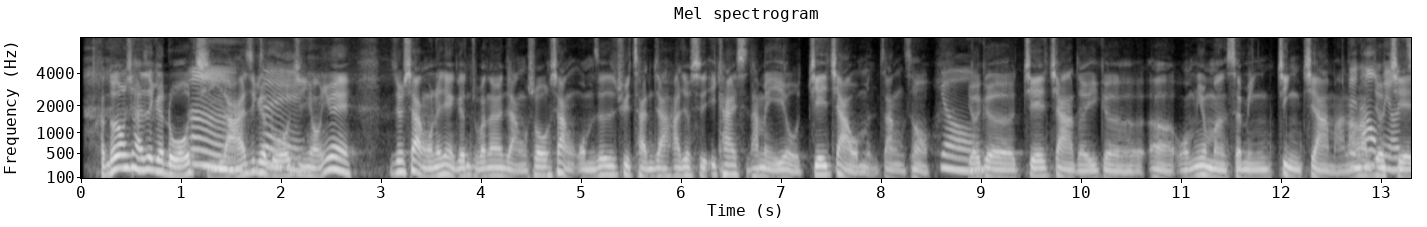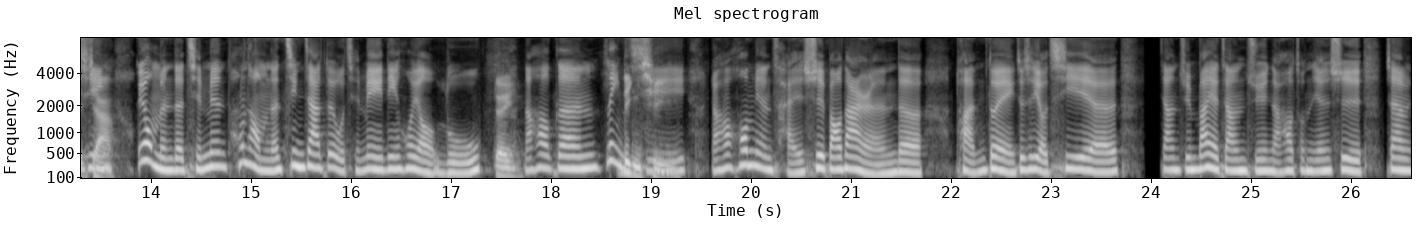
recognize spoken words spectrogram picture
很多东西还是一个逻辑啦，嗯还是一个逻辑哦。因为就像我那天也跟主办单位讲，我说像我们这次去参加，他就是一开始他们也有接驾我们这样子哦，有。有一个接驾的一个呃，我们因为我们神明竞驾嘛，然后他就接驾，因为我们的前面通常我们的竞价队伍前面一定会有炉，对。然后跟令令旗。旗，然后后面才是包大人的团队，就是有七爷将军、八爷将军，然后中间是站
